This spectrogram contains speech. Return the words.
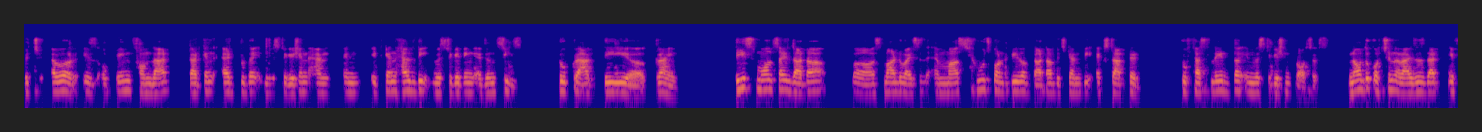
whichever is obtained from that that can add to the investigation and, and it can help the investigating agencies to crack the uh, crime. These small size data uh, smart devices amass huge quantities of data which can be extracted to facilitate the investigation process. Now the question arises that if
